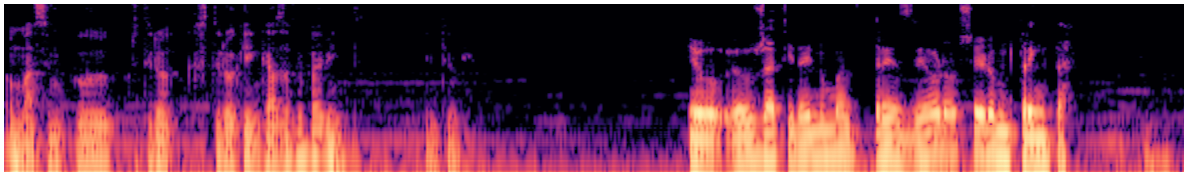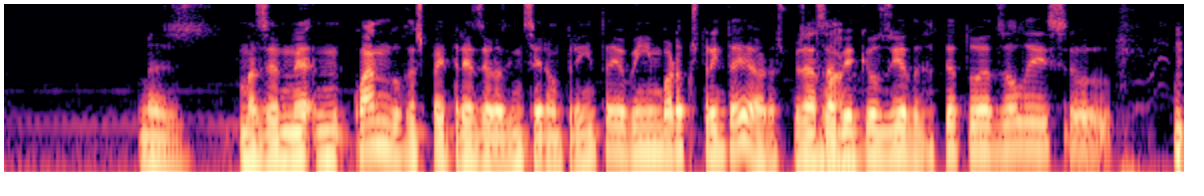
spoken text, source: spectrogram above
O máximo que, que, se tirou, que se tirou aqui em casa foi para aí 20. 20 euros. Eu, eu já tirei numa de 3 euros, saíram-me 30. Mas, mas eu, quando raspei 3 euros e me saíram 30, eu vim embora com os 30 euros. Porque eu já Claro. sabia que eu os ia derreter todos ali. Se eu- um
